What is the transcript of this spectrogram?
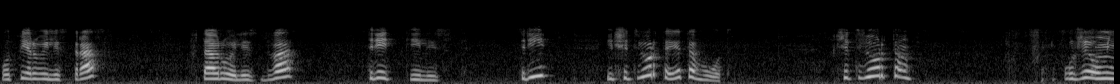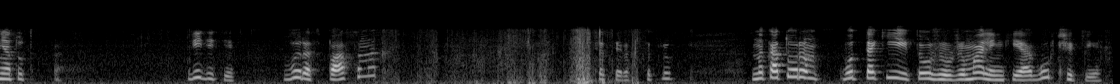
Вот первый лист раз, второй лист два, третий лист три и четвертый это вот. В четвертом уже у меня тут, видите, вырос пасынок. Сейчас я расцеплю. На котором вот такие тоже уже маленькие огурчики –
